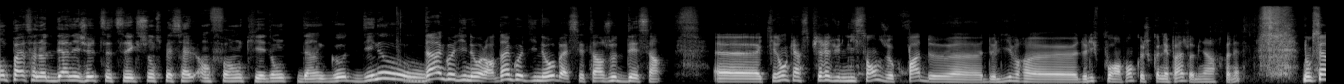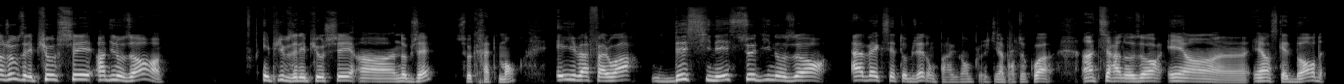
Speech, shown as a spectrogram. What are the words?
On passe à notre dernier jeu de cette sélection spéciale enfant qui est donc Dingo Dino. Dingo Dino. Alors Dingo Dino, bah, c'est un jeu de dessin euh, qui est donc inspiré d'une licence, je crois, de, euh, de livres euh, de livres pour enfants que je connais pas, je dois bien reconnaître. Donc c'est un jeu où vous allez piocher un dinosaure et puis vous allez piocher un objet secrètement et il va falloir dessiner ce dinosaure avec cet objet. Donc par exemple, je dis n'importe quoi, un tyrannosaure et un euh, et un skateboard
